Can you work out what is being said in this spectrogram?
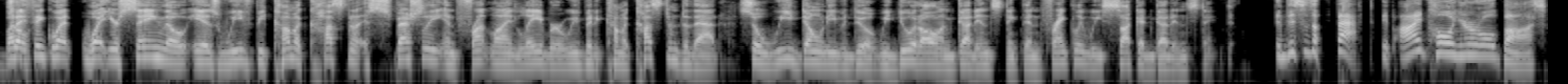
But So- I think what what you're saying though is we've become accustomed, especially in frontline labor, we've become accustomed to that, so we don't even do it. We do it all on gut instinct, and frankly, we suck at gut instinct. And this is a fact. If I call your old boss,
